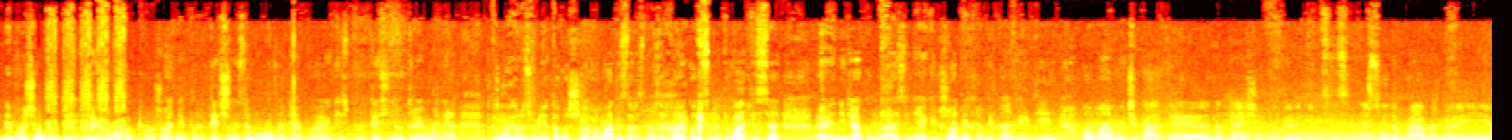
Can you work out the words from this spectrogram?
не може бути і мови про жодні політичні замовлення або якісь політичні утримання. Тому я розумію того, що громада зараз має- консолідуватися. Е, Ні в якому разі ніяких жодних радикальних дій, а маємо чекати на те, що буде відбудеться засідання суду, правильно, і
